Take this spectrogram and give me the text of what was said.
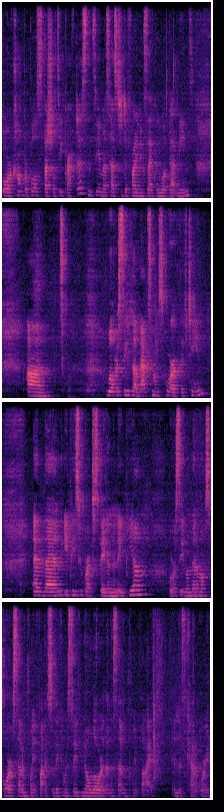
or comparable specialty practice, and CMS has to define exactly what that means, um, will receive the maximum score of 15. And then EPs who participate in an APM will receive a minimum score of 7.5, so they can receive no lower than a 7.5 in this category.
